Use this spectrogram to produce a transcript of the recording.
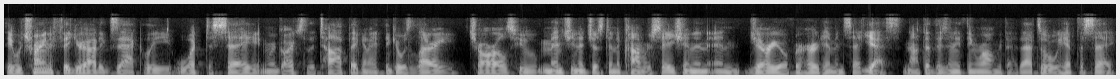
they were trying to figure out exactly what to say in regards to the topic. And I think it was Larry Charles who mentioned it just in a conversation, and, and Jerry overheard him and said, Yes, not that there's anything wrong with that. That's what we have to say.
